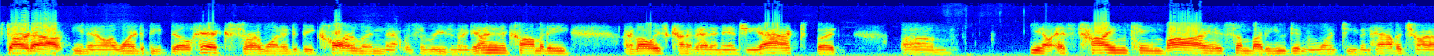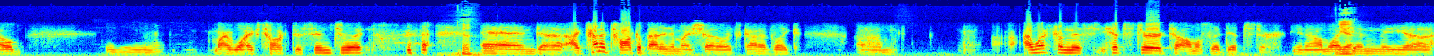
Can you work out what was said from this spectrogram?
start out, you know, I wanted to be Bill Hicks or I wanted to be Carlin. That was the reason I got into comedy. I've always kind of had an edgy act, but um, you know, as time came by, as somebody who didn't want to even have a child, my wife talked us into it, and uh, I kind of talk about it in my show. It's kind of like um, I went from this hipster to almost a dipster. You know, I'm like Yeah. in the,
